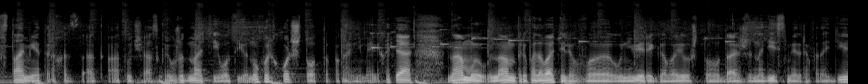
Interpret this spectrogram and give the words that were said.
в 100 метрах от, от- от участка, и уже найти вот ее. Ну, хоть, хоть что-то, по крайней мере. Хотя нам, нам преподаватель в универе говорил, что даже на 10 метров отойди,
